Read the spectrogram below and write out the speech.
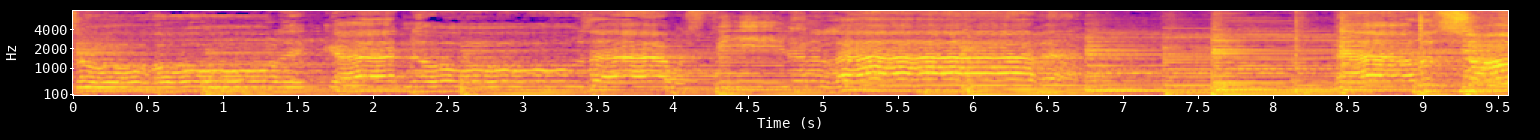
so holy, God knows I was feeling alive. And now the sun's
